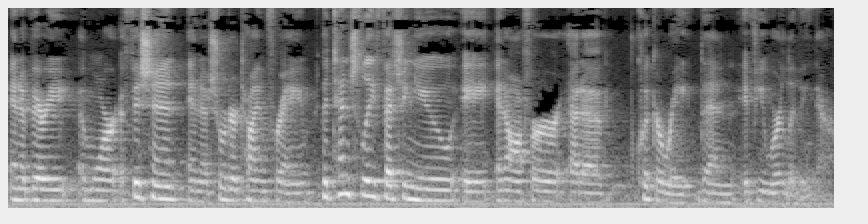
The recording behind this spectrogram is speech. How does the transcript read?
in a very a more efficient and a shorter time frame, potentially fetching you a, an offer at a quicker rate than if you were living there.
